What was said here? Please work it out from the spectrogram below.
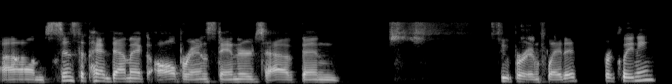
Um, since the pandemic, all brand standards have been super inflated for cleaning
